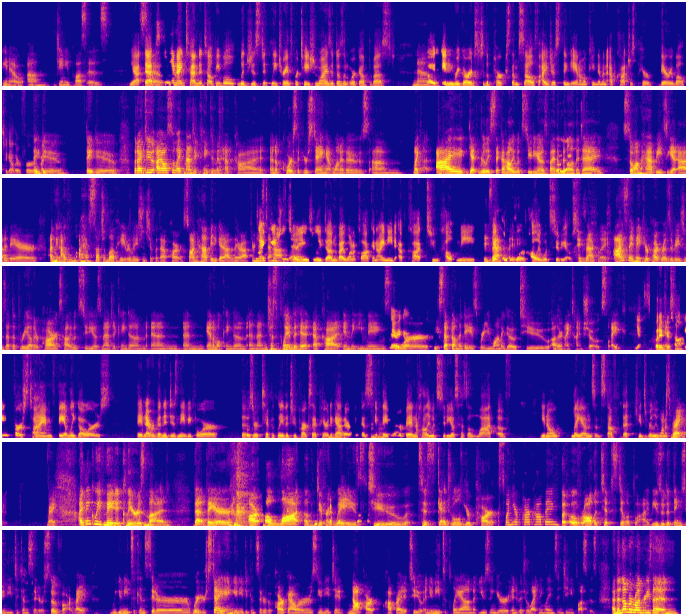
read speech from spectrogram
you know, um, Genie pluses. Yeah, that's So- the one I tend to tell people logistically, transportation wise, it doesn't work out the best. No, But in regards to the parks themselves, I just think Animal Kingdom and Epcot just pair very well together for They do. They do. But I do I also like Magic Kingdom and Epcot. And of course, if you're staying at one of those, um, like I get really sick of Hollywood studios by the do middle I. of the day. So I'm happy to get out of there. I mean, I, I have such a love hate relationship with that park. So I'm happy to get out of there after My just a half patience are usually done by one o'clock, and I need Epcot to help me Exactly. Hollywood Studios. Exactly. I say make your park reservations at the three other parks, Hollywood Studios, Magic Kingdom, and and Animal Kingdom, and then just plan to hit Epcot in the evenings you go. or except on the days where you want to go to other nighttime shows. Like Yes, but if Yeah, you're talking first time family goers, they've never been to Disney before. Those are typically the two parks I pair Mhm. together because if Mhm. they've never been, Hollywood Studios has a lot of, you know, lands and stuff that kids really want to spend. Right. Right. I think we've made it clear as mud that there are a lot of different ways to to schedule your parks when you're park hopping, but overall the tips still apply. These are the things you need to consider so far, right? You need to consider where you're staying, you need to consider the park hours, you need to not park hop right at 2 and you need to plan using your individual lightning lanes and genie pluses. And the number one reason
